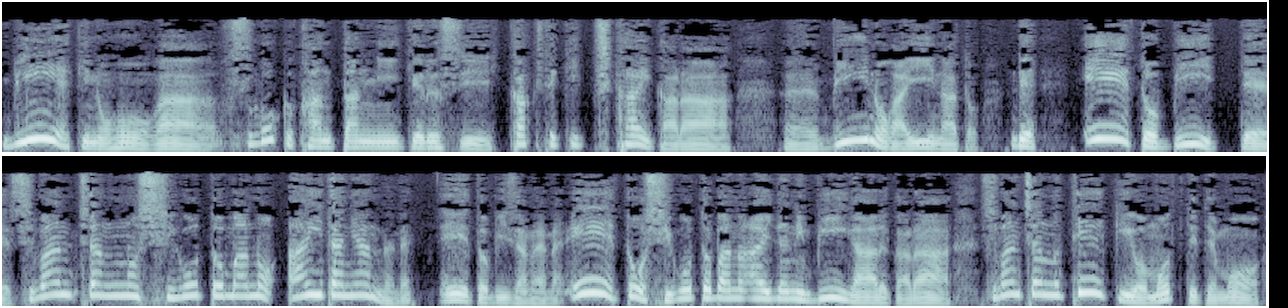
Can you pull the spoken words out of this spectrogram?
B 駅の方がすごく簡単に行けるし、比較的近いから、えー、B のがいいなと。で、A と B って、シバンちゃんの仕事場の間にあるんだね。A と B じゃないな。A と仕事場の間に B があるから、シバンちゃんの定期を持ってても、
